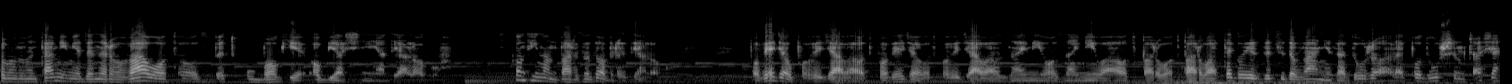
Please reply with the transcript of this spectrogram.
co momentami mnie denerwowało, to zbyt ubogie objaśnienia dialogów. Skądinąd bardzo dobrych dialogów. Powiedział, powiedziała, odpowiedział, odpowiedziała, oznajmił, oznajmiła, odparł, odparła. Tego jest zdecydowanie za dużo, ale po dłuższym czasie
